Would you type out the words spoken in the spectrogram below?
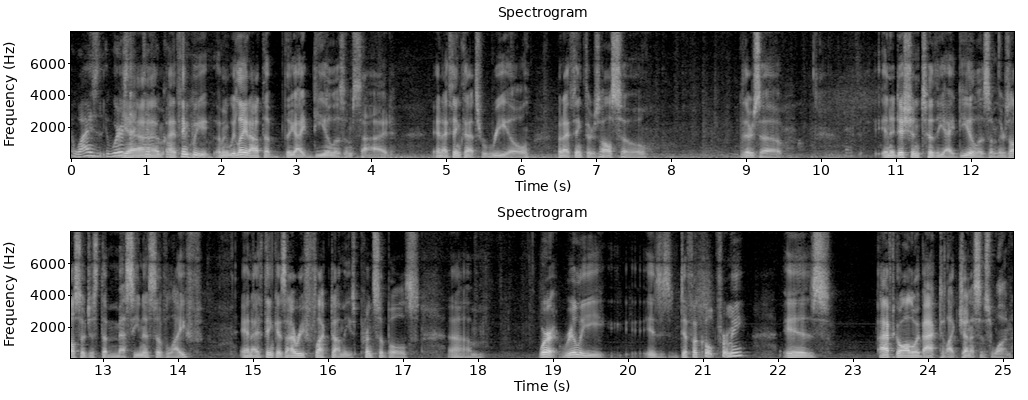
Why is where's yeah, that difficult? I think we. I mean, we laid out the the idealism side, and I think that's real. But I think there's also there's a in addition to the idealism, there's also just the messiness of life. And I think as I reflect on these principles, um, where it really is difficult for me is I have to go all the way back to like Genesis 1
